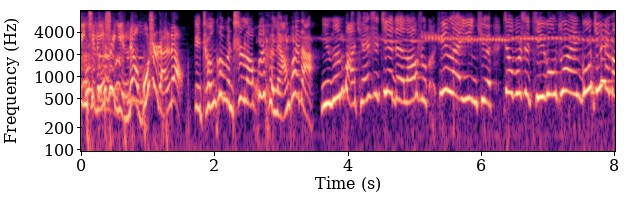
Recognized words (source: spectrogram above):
冰淇淋是饮料，不是燃料。给乘客们吃了会很凉快的。你们把全世界的老鼠运来运去，这不是提供作案工具吗？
